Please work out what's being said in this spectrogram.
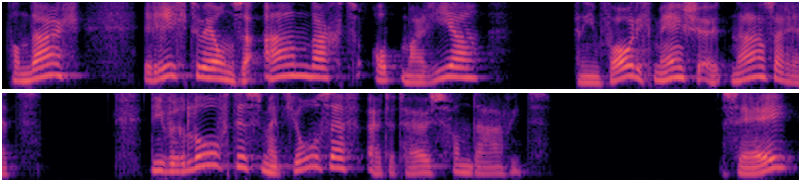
Vandaag richten wij onze aandacht op Maria een eenvoudig meisje uit Nazareth, die verloofd is met Jozef uit het huis van David. Zij,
